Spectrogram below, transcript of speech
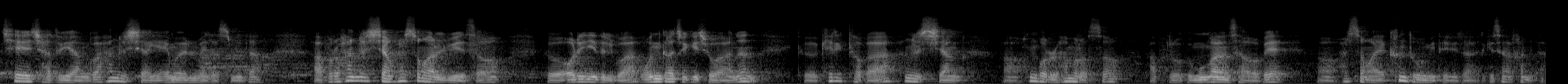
최자두양과 한글시장이 MOU를 맺었습니다. 앞으로 한글시장 활성화를 위해서 그 어린이들과 온 가족이 좋아하는 그 캐릭터가 한글시장 어, 홍보를 함으로써 앞으로 그 문광영 사업의 어, 활성화에 큰 도움이 되리라 이렇게 생각합니다.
